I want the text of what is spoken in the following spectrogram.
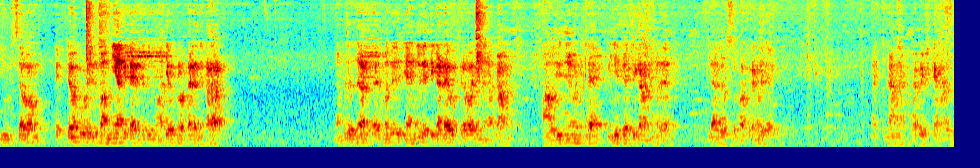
ഈ ഉത്സവം ഏറ്റവും കൂടുതൽ ഭംഗിയാക്കി തരുന്നത് മാധ്യമപ്രവർത്തകരെ നിങ്ങളാണ്. ഇന്ന് ആൾക്കാരും അത് ജനങ്ങളിൽ എത്തിക്കേണ്ട ഉത്തരവാദിത്തം നിങ്ങൾക്കാണ്. ആ ഒരു ഇതിനു വേണ്ടി വിജയത്തിൽ എത്തിക്കണം നിങ്ങൾ എല്ലാ ദിവസവും പത്രങ്ങളിലായിരുന്നു മറ്റന്നാണ് അപേക്ഷിക്കാനുള്ളത്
